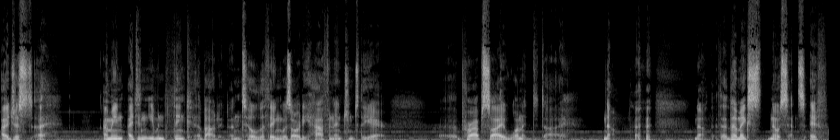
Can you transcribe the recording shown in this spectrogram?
I just. Uh, I mean, I didn't even think about it until the thing was already half an inch into the air. Uh, perhaps I wanted to die. No. no, th- that makes no sense. If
